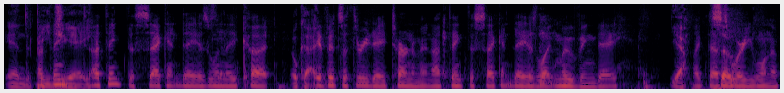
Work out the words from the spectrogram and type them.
in the I PGA. think, I think the second day is when they cut. Okay. If it's a three day tournament, I think the second day is like moving day. yeah, Like that's so, where you want to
